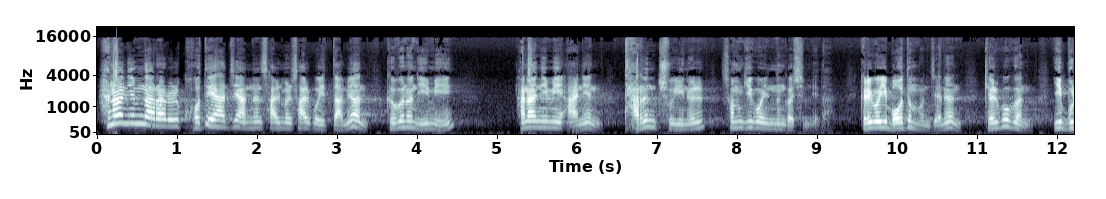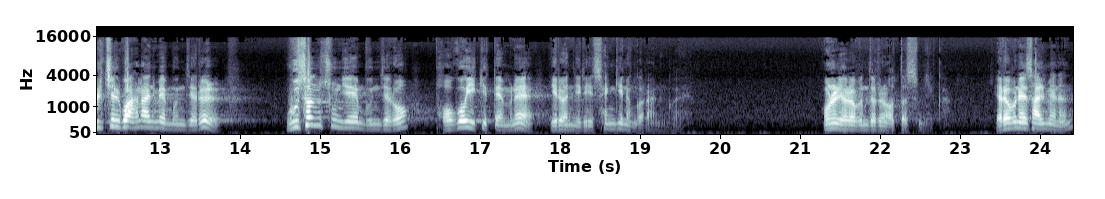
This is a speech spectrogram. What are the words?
하나님 나라를 고대하지 않는 삶을 살고 있다면 그분은 이미 하나님이 아닌 다른 주인을 섬기고 있는 것입니다. 그리고 이 모든 문제는 결국은 이 물질과 하나님의 문제를 우선순위의 문제로 보고 있기 때문에 이런 일이 생기는 거라는 거예요. 오늘 여러분들은 어떻습니까? 여러분의 삶에는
